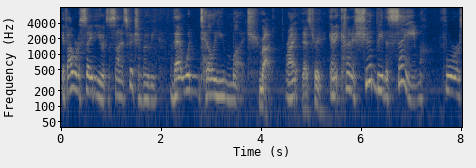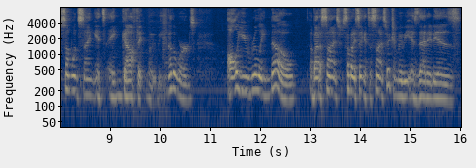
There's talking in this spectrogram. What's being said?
if I were to say to you it's a science fiction movie, that wouldn't tell you much, Right, right? that's true. And it kind of should be the same for someone saying it's a gothic movie. In other words, all you really know about a science somebody saying it's a science fiction movie is that it is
